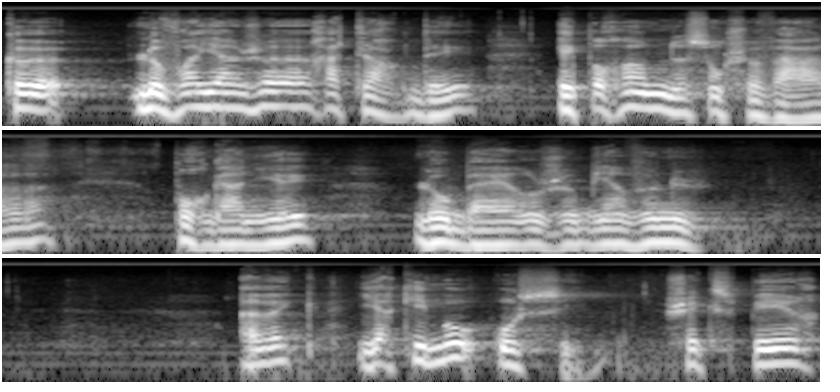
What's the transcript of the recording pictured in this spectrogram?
que le voyageur attardé éperonne son cheval pour gagner l'auberge bienvenue. Avec Yakimo aussi, Shakespeare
